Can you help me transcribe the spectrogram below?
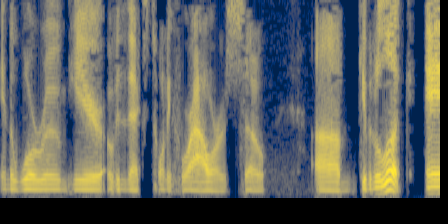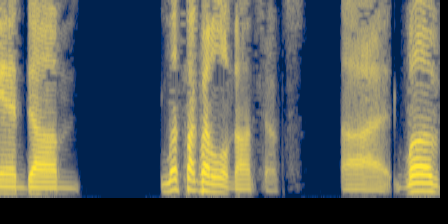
in the war room here over the next 24 hours. So, um, give it a look. And, um, let's talk about a little nonsense. Uh, love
